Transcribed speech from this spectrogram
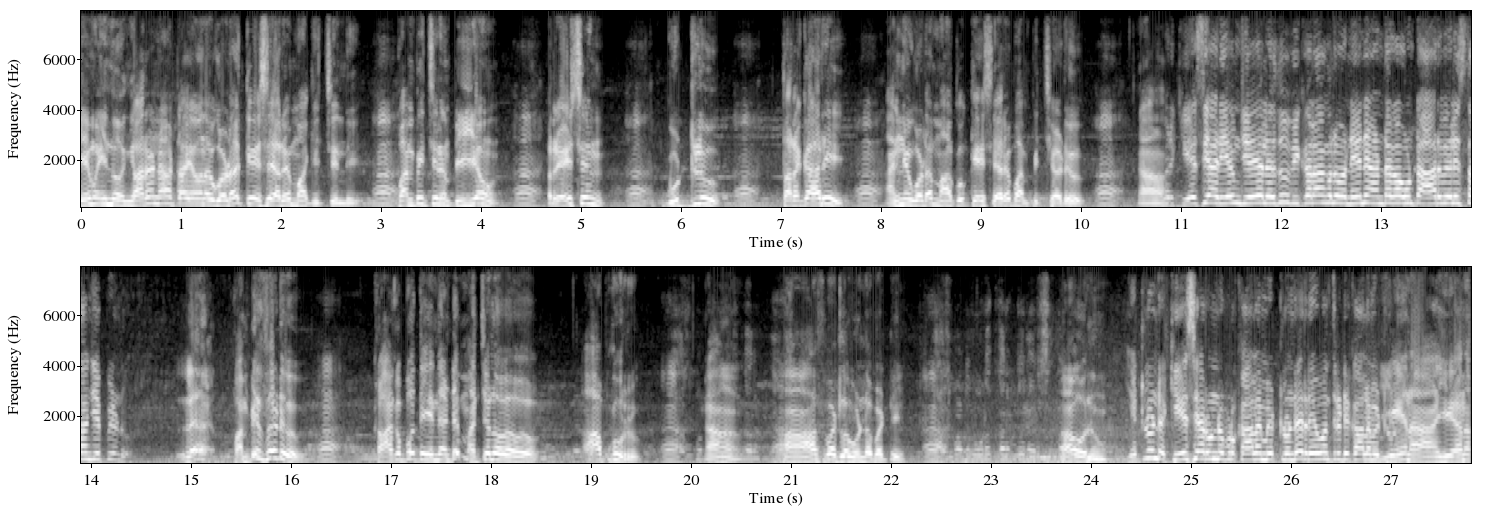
ఏమైందో కరోనా టైంలో కూడా కేసీఆర్ మాకు ఇచ్చింది. పంపించిన బియ్యం. రేషన్. గుడ్లు. తరకారీ. అన్నీ కూడా మాకు కేసీఆర్ పంపించాడు కేసీఆర్ ఏం చేయలేదు వికలాంగులు నేనే అండగా ఉంటా ఆరు వేలు ఇస్తా అని చెప్పిండు లే పంపిస్తాడు. కాకపోతే ఏంటంటే మధ్యలో ఆపుకుర్రు. హాస్పిటల్లో ఉండబట్టి. అవును. ఎట్లుండే? కేసీఆర్ ఉన్నప్పుడు కాలం ఎట్లుండే? రేవంత్ రెడ్డి కాలం ఎట్లుండే? ఈయన ఈయన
